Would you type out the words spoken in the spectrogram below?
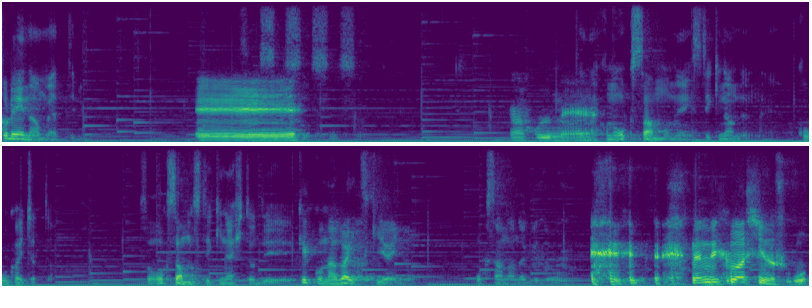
トレーナーもやってるえそうそうそうそうー、なるほどでね。この奥さんもね素敵なんだよね。ここ書いちゃった。そう奥さんも素敵な人で結構長い付き合いの奥さんなんだけど。なんで詳しいのそこ？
